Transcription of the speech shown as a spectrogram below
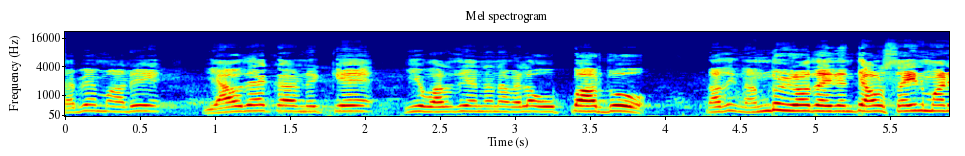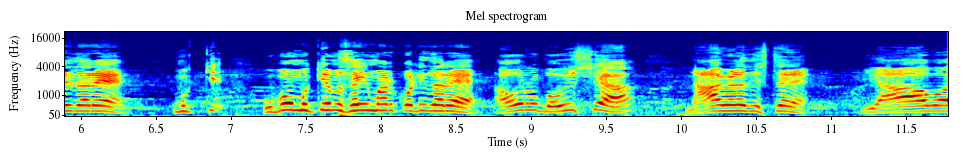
ಸಭೆ ಮಾಡಿ, ಯಾವುದೇ ಕಾರಣಕ್ಕೆ ಈ ವರದಿಯನ್ನು ನಾವೆಲ್ಲ ಒಪ್ಪಬಾರ್ದು ಅದಕ್ಕೆ ನಂದು ವಿರೋಧ ಇದೆ ಅಂತ ಅವ್ರು ಸೈನ್ ಮಾಡಿದ್ದಾರೆ. ಮುಖ್ಯ ಉಪಮುಖ್ಯಮಂತ್ರಿ ಸೈನ್ ಮಾಡಿಕೊಟ್ಟಿದ್ದಾರೆ. ಅವರು ಭವಿಷ್ಯ ನಾವು ಹೇಳೋದಿಷ್ಟೇ. ಯಾವ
